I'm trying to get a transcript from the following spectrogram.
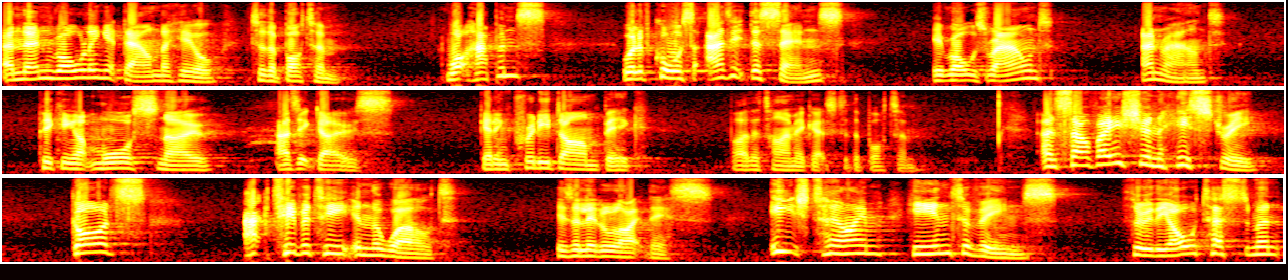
and then rolling it down the hill to the bottom. What happens? Well, of course, as it descends, it rolls round and round, picking up more snow as it goes, getting pretty darn big by the time it gets to the bottom. And salvation history, God's activity in the world, is a little like this. Each time he intervenes through the Old Testament,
